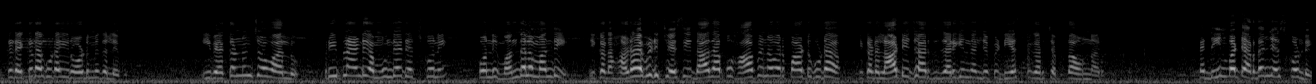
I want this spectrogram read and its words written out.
ఇక్కడ ఎక్కడా కూడా ఈ రోడ్డు మీద లేవు. ఇవి ఎక్కడి నుంచో వాళ్ళు ప్రీప్లాన్డ్గా ముందే తెచ్చుకొని కొన్ని వందల మంది ఇక్కడ హడావిడి చేసి దాదాపు హాఫ్ అన్ అవర్ పాటు కూడా ఇక్కడ లాఠీ చార్జ్ జరిగిందని చెప్పి డిఎస్పీ గారు చెప్తా ఉన్నారు. అంటే దీన్ని బట్టి అర్థం చేసుకోండి.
